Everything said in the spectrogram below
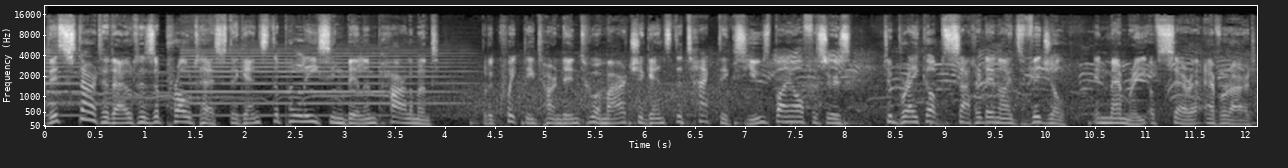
This started out as a protest against the policing bill in Parliament, but it quickly turned into a march against the tactics used by officers to break up Saturday night's vigil in memory of Sarah Everard.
